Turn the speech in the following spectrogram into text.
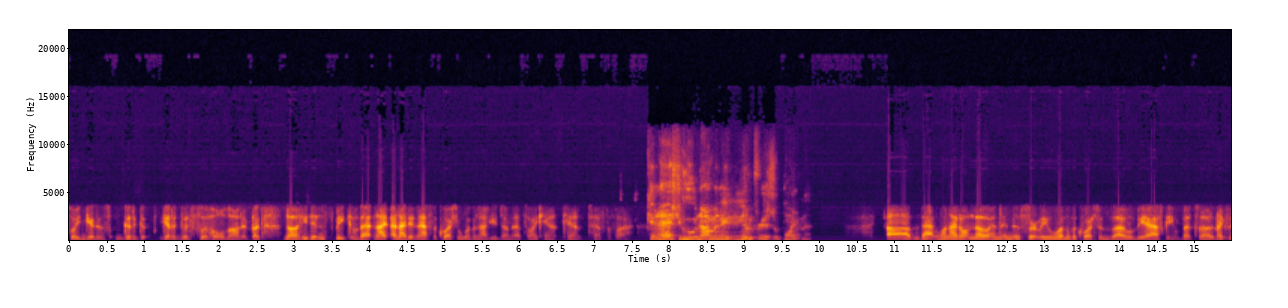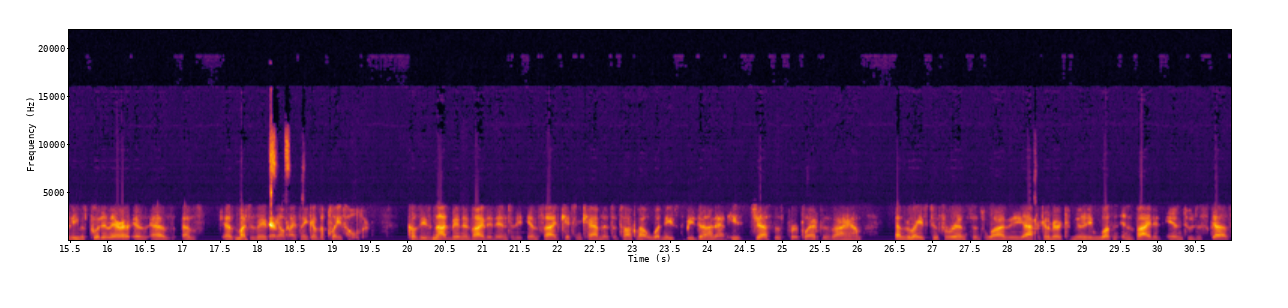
so he can get his good get a good foothold on it. But no, he didn't speak of that, and I and I didn't ask the question whether or not he'd done that, so I can't can't testify. Can I ask you who nominated him for his appointment? Uh, that one I don't know, and, and it's certainly one of the questions I will be asking. But uh, like I said, he was put in there as as as, as much as anything else, I think, as a placeholder, because he's not been invited into the inside kitchen cabinet to talk about what needs to be done, and he's just as perplexed as I am, as relates to, for instance, why the African American community wasn't invited in to discuss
